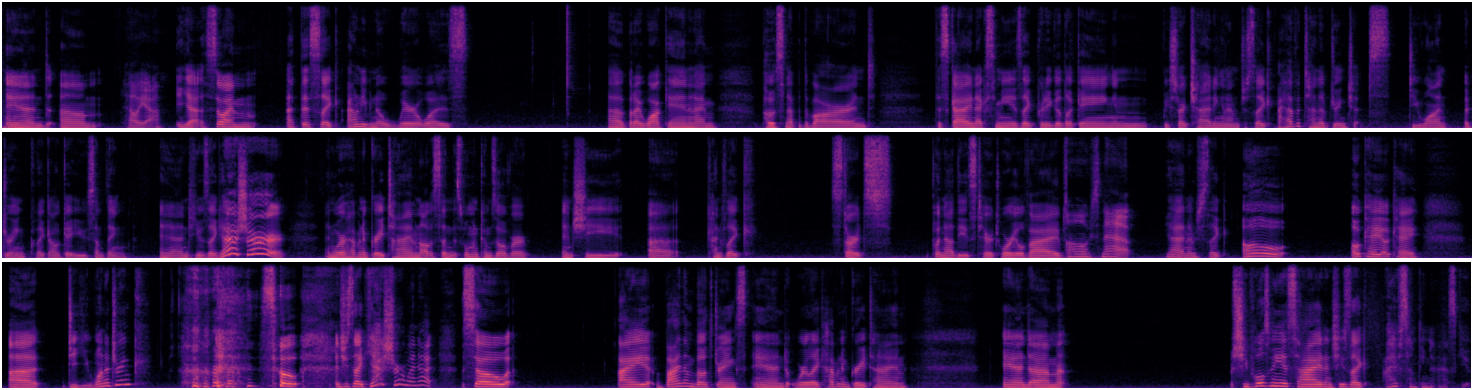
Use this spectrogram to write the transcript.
And um Hell yeah. yeah, so I'm at this like I don't even know where it was. Uh, but I walk in and I'm posting up at the bar and this guy next to me is like pretty good looking and we start chatting and I'm just like, I have a ton of drink chips. Do you want a drink? Like I'll get you something. And he was like, Yeah, sure. And we're having a great time and all of a sudden this woman comes over and she uh kind of like starts putting out these territorial vibes. Oh, snap. Yeah, and I'm just like, oh, okay, okay. Uh, do you want a drink? so, and she's like, yeah, sure, why not? So, I buy them both drinks, and we're like having a great time. And um, she pulls me aside, and she's like, I have something to ask you.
